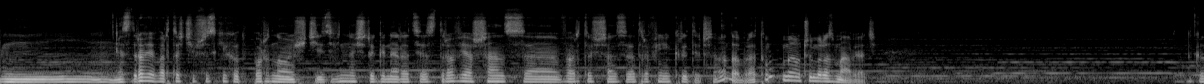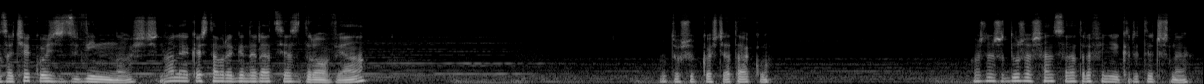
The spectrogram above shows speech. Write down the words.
Mm, Zdrowie, wartości wszystkich odporności, zwinność, regeneracja zdrowia, szanse, wartość, szansy na trafienie krytyczne. No dobra, tu my o czym rozmawiać. Tylko zaciekłość, zwinność, no ale jakaś tam regeneracja zdrowia. No tu szybkość ataku. Ważne, że duża szansa na trafienie krytyczne.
